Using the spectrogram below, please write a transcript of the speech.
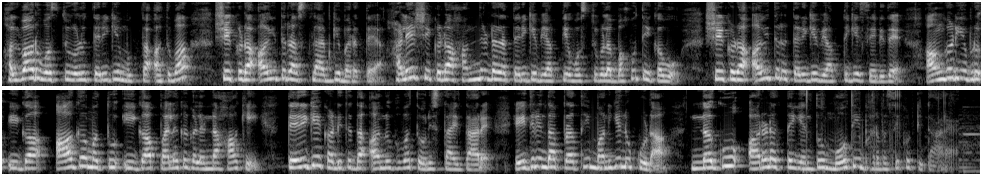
ಹಲವಾರು ವಸ್ತುಗಳು ತೆರಿಗೆ ಮುಕ್ತ ಅಥವಾ ಶೇಕಡ ಐದರ ಸ್ಲ್ಯಾಬ್ಗೆ ಬರುತ್ತೆ. ಹಳೆ ಶೇಕಡ ಹನ್ನೆರಡರ ತೆರಿಗೆ ವ್ಯಾಪ್ತಿಯ ವಸ್ತುಗಳ ಬಹುತೇಕವು ಶೇಕಡ ಐದರ ತೆರಿಗೆ ವ್ಯಾಪ್ತಿಗೆ ಸೇರಿದೆ. ಅಂಗಡಿಯವರು ಈಗ ಆಗ ಮತ್ತು ಈಗ ಫಲಕಗಳನ್ನು ಹಾಕಿ ತೆರಿಗೆ ಕಡಿತದ ಅನುಭವ ತೋರಿಸ್ತಾ ಇದ್ದಾರೆ. ಇದರಿಂದ ಪ್ರತಿ ಮನೆಯಲ್ಲೂ ಕೂಡ ನಗು ಅರಳತ್ತೆ ಎಂದು ಮೋದಿ ಭರವಸೆ ಕೊಟ್ಟಿದ್ದಾರೆ.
